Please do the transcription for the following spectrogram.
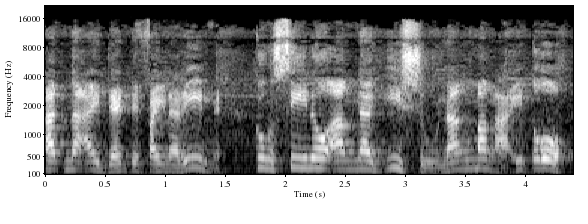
at na-identify na rin kung sino ang nag-issue ng mga ito.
